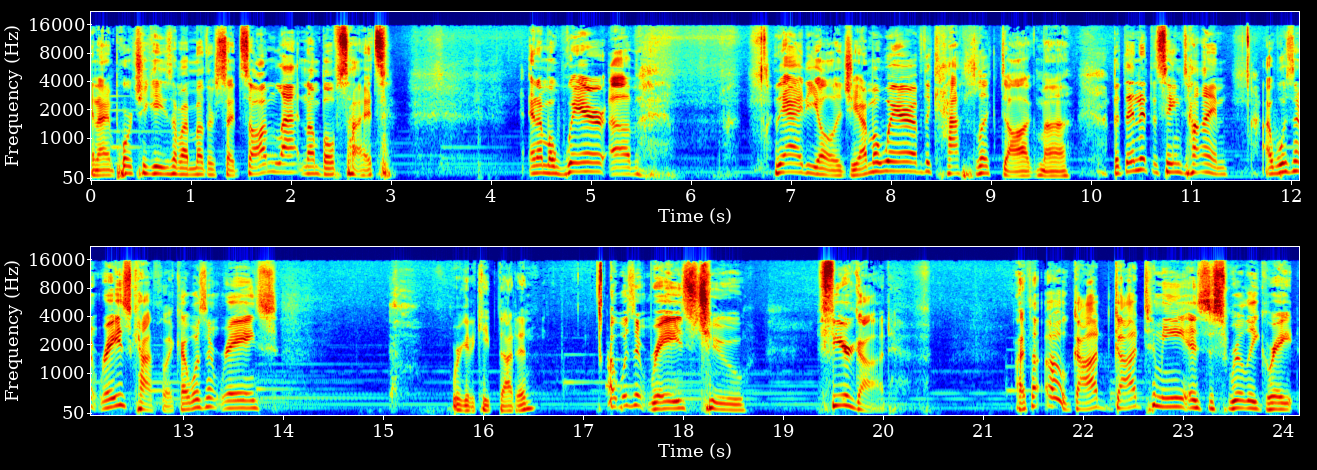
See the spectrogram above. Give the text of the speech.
and I'm Portuguese on my mother's side. So I'm Latin on both sides. And I'm aware of the ideology. I'm aware of the Catholic dogma. But then at the same time, I wasn't raised Catholic. I wasn't raised. We're going to keep that in. I wasn't raised to fear God. I thought, oh, God, God to me is this really great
